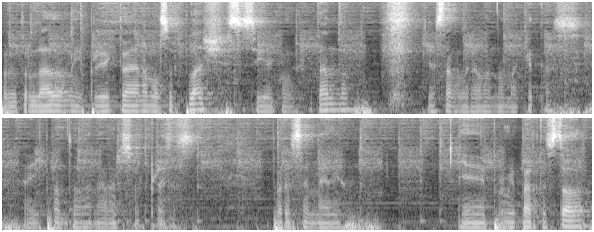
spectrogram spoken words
Por otro lado, mi proyecto de Animals of Plush se sigue concretando. Ya estamos grabando maquetas. Ahí pronto van a haber sorpresas por ese medio. Eh, por mi parte es todo.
